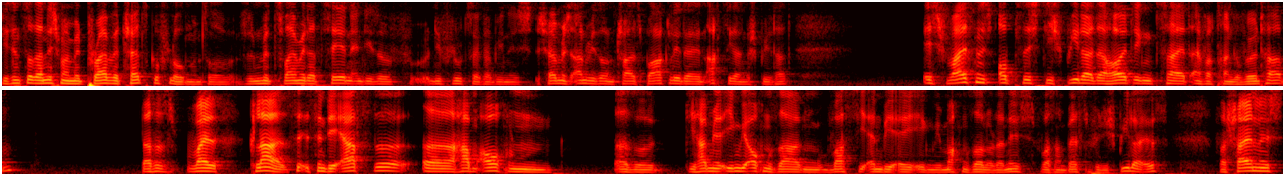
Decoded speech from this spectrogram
die sind sogar nicht mal mit Private Chats geflogen und so. Sind mit 2,10 Meter zehn in, diese, in die Flugzeugkabine. Ich, ich höre mich an wie so ein Charles Barkley, der in den 80ern gespielt hat. Ich weiß nicht, ob sich die Spieler der heutigen Zeit einfach dran gewöhnt haben. Das ist, weil, klar, es sind die Ärzte, äh, haben auch ein, also die haben ja irgendwie auch ein Sagen, was die NBA irgendwie machen soll oder nicht, was am besten für die Spieler ist. Wahrscheinlich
